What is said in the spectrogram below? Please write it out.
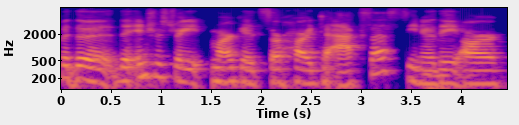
but the the interest rate markets are hard to access. You know, mm-hmm. they are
